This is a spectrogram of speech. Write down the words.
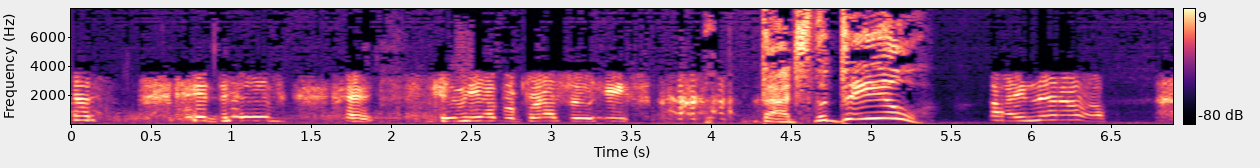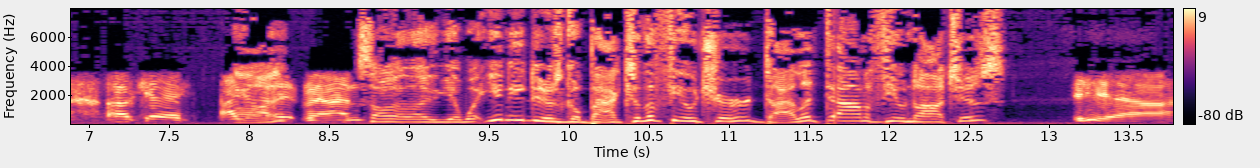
hey, Dave, give me up a press release. That's the deal. I know. Okay, I All got right? it, man. So uh, yeah, what you need to do is go back to the future, dial it down a few notches, Yeah.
